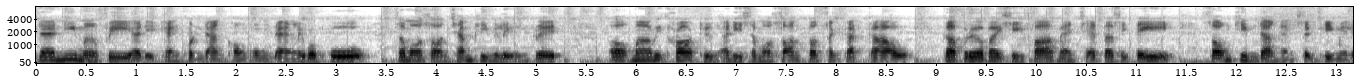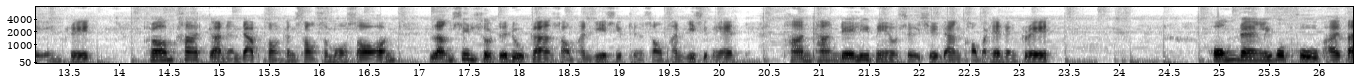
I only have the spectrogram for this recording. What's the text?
แดนนี่ เมอร์ฟี่ อดีตแข้งคนดังของหงแดงลิเวอร์พูล สโมสรแชมป์พรีเมียร์ลีกอังกฤษ ออกมาวิเคราะห์ถึงอดีตสโมสรต้นสังกัดเก่า กับเรือใบสีฟ้าแมนเชสเตอร์ซิตี้สองทีมดังแห่งศึกพรีเมียร์ลีกอังกฤษ พร้อมคาดการอันดับของทั้งสองสโมสร หลังสิ้นสุดฤดูกาล 2020-2021 ผ่านทาง Daily Mail สื่อชื่อดังของประเทศอังกฤษ หงแดงลิเวอร์พูลภายใต้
